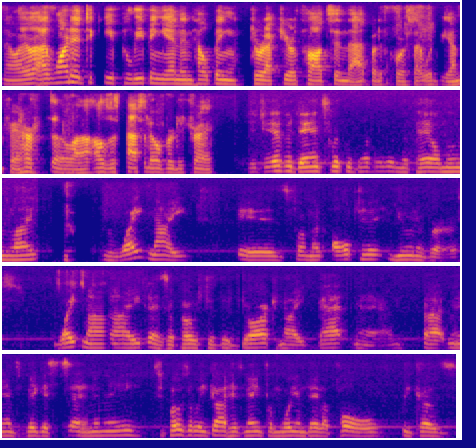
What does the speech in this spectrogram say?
Now, I, I wanted to keep leaping in and helping direct your thoughts in that, but of course that would be unfair. So uh, I'll just pass it over to Trey. Did you ever dance with the devil in the pale moonlight? The White Knight is from an alternate universe. White Knight, as opposed to the Dark Knight, Batman, Batman's biggest enemy, supposedly got his name from William de la Pole because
